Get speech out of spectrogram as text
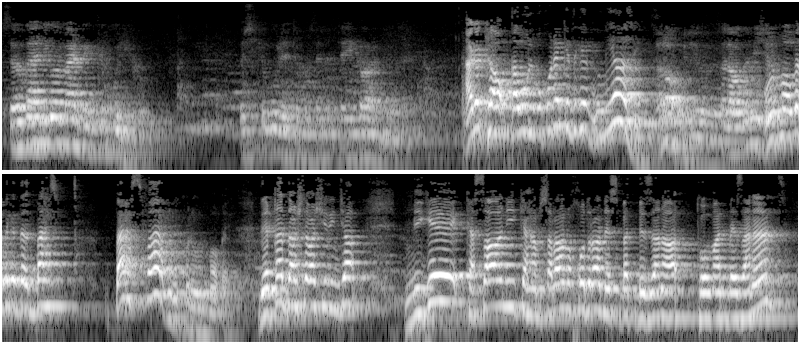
سوگندی و مرد قبولی کن بشه قبوله تو مثلا تایی کار اگه قبول بکنه که دیگه نیازی. اون موقع دیگه بحث بحث فرق می‌کنه اون موقع. دقت داشته باشید اینجا. میگه کسانی که همسران خود را نسبت به زنا تهمت بزنند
